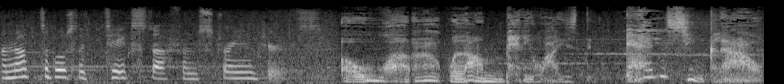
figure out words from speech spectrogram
I'm not supposed to take stuff from strangers. Oh, uh, well, I'm Pennywise the dancing clown.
